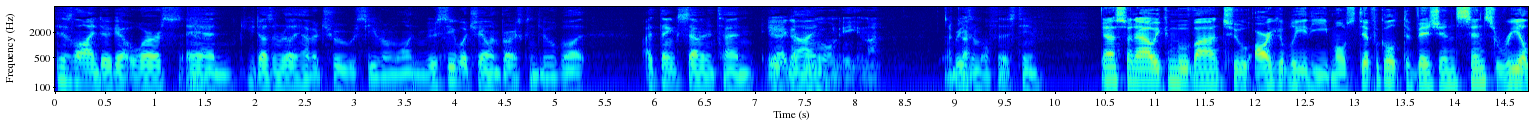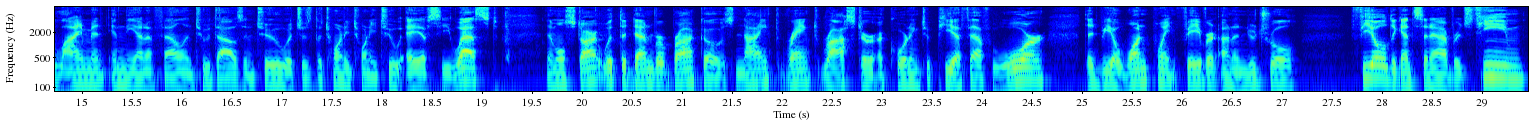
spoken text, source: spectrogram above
his line did get worse, and he doesn't really have a true receiver one. We'll see what Jalen Burks can do, but I think seven and 10, Yeah, I got 9, going eight and nine. Okay. reasonable for this team. Yeah, so now we can move on to arguably the most difficult division since realignment in the NFL in 2002, which is the 2022 AFC West. And we'll start with the Denver Broncos, ninth ranked roster according to PFF War. They'd be a one point favorite on a neutral field against an average team.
